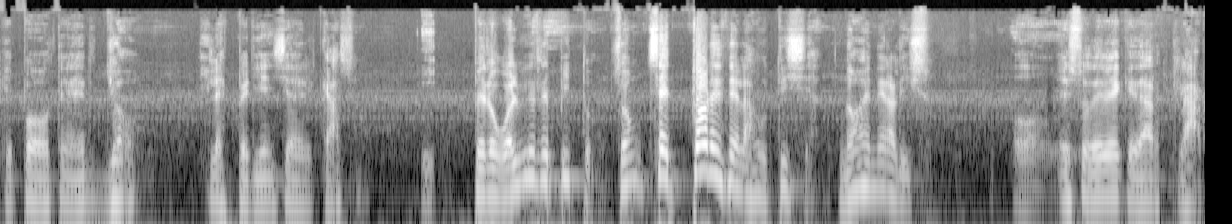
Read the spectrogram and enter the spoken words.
que puedo tener yo y la experiencia del caso. Pero vuelvo y repito, son sectores de la justicia, no generalizo. Oh. Eso debe quedar claro.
